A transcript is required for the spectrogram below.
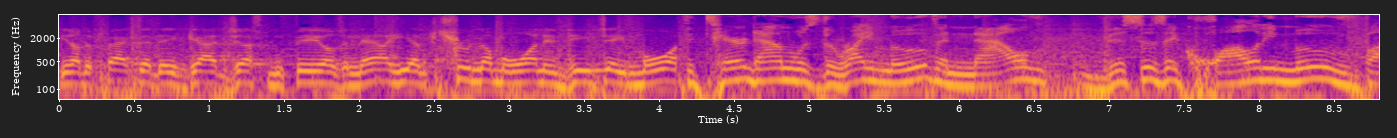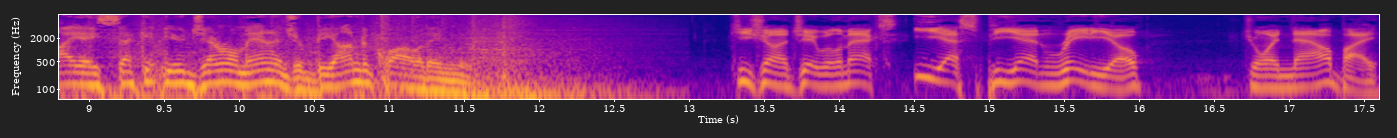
you know, the fact that they got Justin Fields, and now he has true number one in DJ Moore. The teardown was the right move, and now this is a quality move by a second year general manager, beyond a quality move. Keyshawn J. Willimax, ESPN Radio, joined now by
